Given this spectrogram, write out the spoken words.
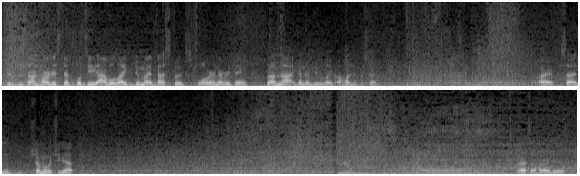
Is this is on hardest difficulty? I will like do my best to explore and everything, but I'm not gonna do like 100%. Alright, Poseidon, show me what you got. That's a hard hit.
